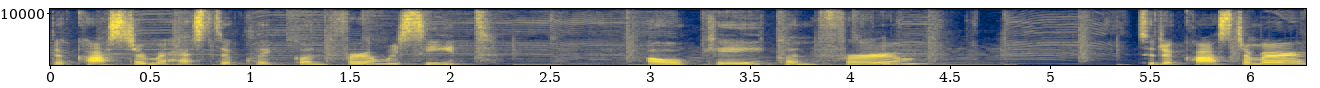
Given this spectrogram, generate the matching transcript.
The customer has to click confirm receipt. Okay, confirm. To the customer,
